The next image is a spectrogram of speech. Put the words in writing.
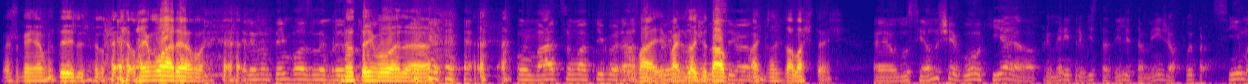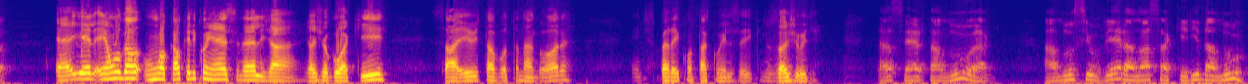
Nós ganhamos deles lá em Moarama. Ele não tem boas lembranças. Não tem boas, né? o Madison, uma figuraça. Vai, vai, nos ajudar, vai nos ajudar bastante. É, o Luciano chegou aqui, a primeira entrevista dele também já foi para cima. É, e é um, lugar, um local que ele conhece, né? Ele já, já jogou aqui, saiu e tá voltando agora. A gente espera aí contar com eles aí, que nos ajude. Tá certo. A Lu, a, a Lu Silveira, a nossa querida Lu,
